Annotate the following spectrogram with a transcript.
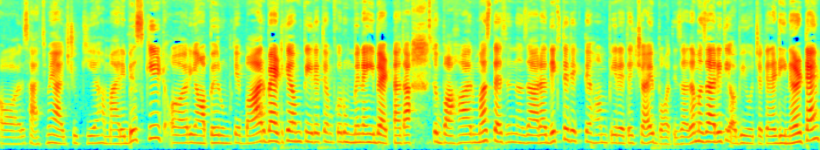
और साथ में आ चुकी है हमारे बिस्किट और यहाँ पे रूम के बाहर बैठ के हम पी रहे थे, हमको रूम में नहीं बैठना था। तो बाहर मस्त ऐसे नज़ारा देखते देखते हम पी रहे थे चाय, बहुत ही ज़्यादा मज़ा आ रही थी। अभी हो चुका है डिनर टाइम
